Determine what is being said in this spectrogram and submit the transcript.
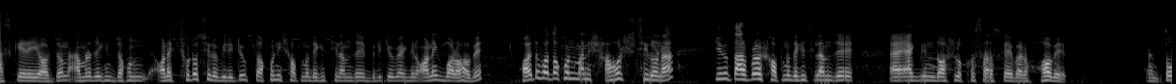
আজকের এই অর্জন। আমরা যখন অনেক ছোট ছিল বিডিটিউব তখনই স্বপ্ন দেখেছিলাম যে বিডিটিউব একদিন অনেক বড় হবে। হয়তো বা তখন মানে সাহস ছিল না, কিন্তু তারপরে স্বপ্ন দেখেছিলাম যে একদিন দশ লক্ষ সাবস্ক্রাইবার হবে। তো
